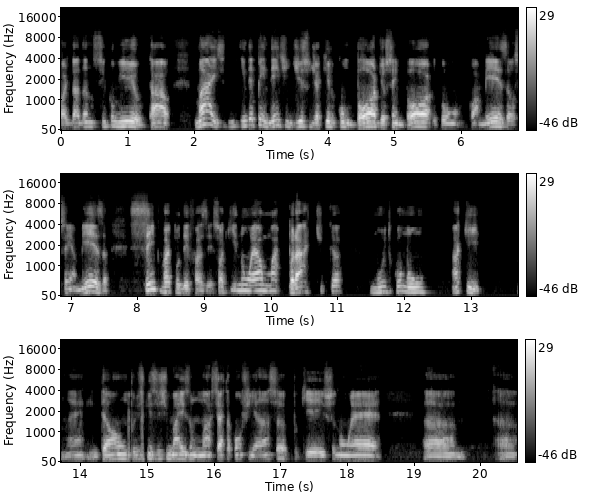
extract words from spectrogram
pode tá dando 5 mil, tal. Mas, independente disso, de aquilo com board ou sem board, com, com a mesa ou sem a mesa, sempre vai poder fazer. Só que não é uma prática muito comum aqui. Né? Então, por isso que existe mais uma certa confiança, porque isso não é ah, ah,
